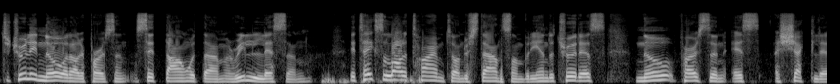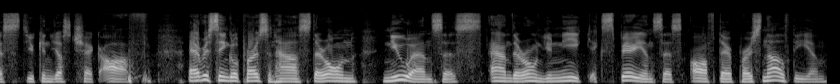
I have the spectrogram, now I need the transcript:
to truly know another person, sit down with them and really listen. It takes a lot of time to understand somebody, and the truth is, no person is a checklist you can just check off. Every single person has their own nuances and their own unique experiences of their personality and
